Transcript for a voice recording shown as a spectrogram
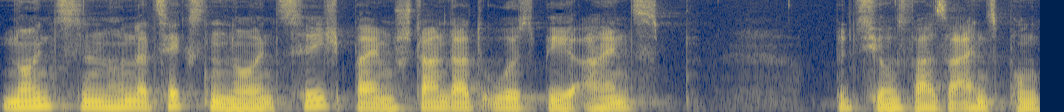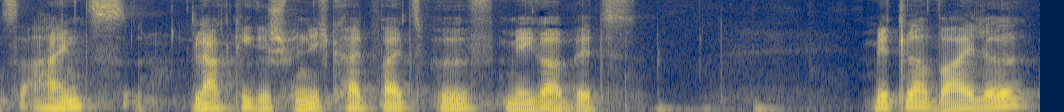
1996 beim Standard USB 1 bzw. 1.1 lag die Geschwindigkeit bei 12 Megabits. Mittlerweile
